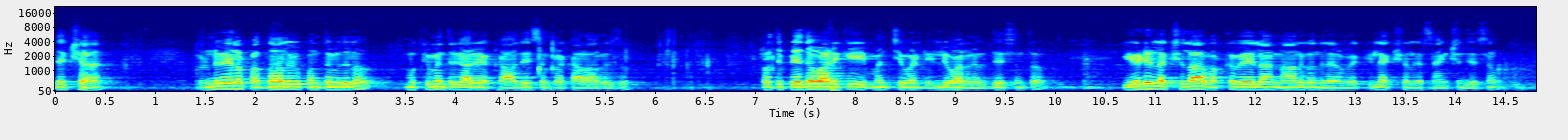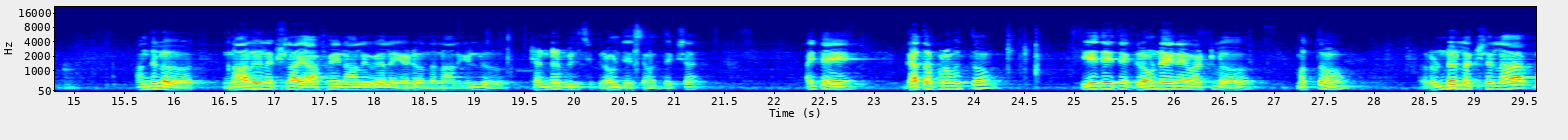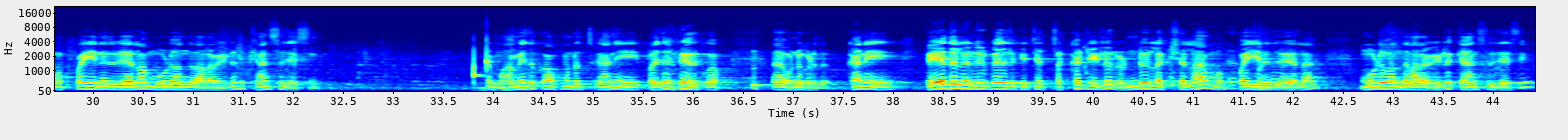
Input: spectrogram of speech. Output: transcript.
అధ్యక్ష రెండు వేల పద్నాలుగు పంతొమ్మిదిలో ముఖ్యమంత్రి గారి యొక్క ఆదేశం ప్రకారం ఆ రోజు ప్రతి పేదవాడికి మంచి వంటి ఇల్లు ఇవ్వాలనే ఉద్దేశంతో ఏడు లక్షల ఒక్క వేల నాలుగు వందల ఎనభై కిలో యాక్చువల్గా శాంక్షన్ చేసాం అందులో నాలుగు లక్షల యాభై నాలుగు వేల ఏడు వందల నాలుగు ఇళ్ళు టెండర్ పిలిచి గ్రౌండ్ చేసాం అధ్యక్ష. అయితే గత ప్రభుత్వం ఏదైతే గ్రౌండ్ అయిన వాటిలో మొత్తం రెండు లక్షల ముప్పై ఎనిమిది వేల మూడు వందల అరవై ఏడుని క్యాన్సిల్ చేసింది. అంటే మా మీద కోపం ఉండొచ్చు కానీ ప్రజల మీద కోపం ఉండకూడదు. కానీ పేదలు నిరుపేదలకు ఇచ్చే చక్కటి ఇళ్ళు రెండు లక్షల ముప్పై ఎనిమిది వేల మూడు వందల అరవై ఇళ్ళు క్యాన్సిల్ చేసి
